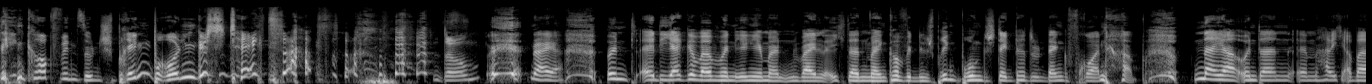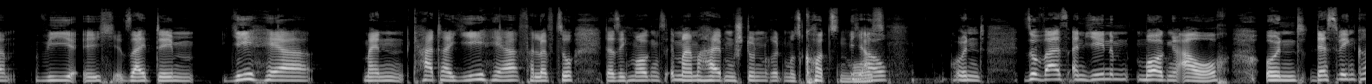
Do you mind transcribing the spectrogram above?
den Kopf in so einen Springbrunnen gesteckt hat. Dumm. Naja, und äh, die Jacke war von irgendjemandem, weil ich dann meinen Kopf in den Springbrunnen gesteckt hatte und dann gefroren hab. Naja, und dann ähm, habe ich aber, wie ich seitdem jeher mein Kater jeher verläuft so, dass ich morgens immer im halben Stundenrhythmus kotzen muss. Ich auch. Und so war es an jenem Morgen auch. Und deswegen ko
